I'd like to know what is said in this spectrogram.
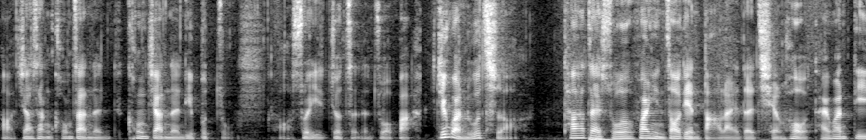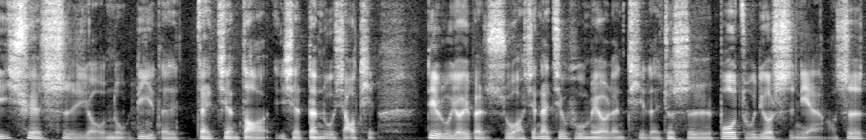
啊，加上空战能空降能力不足。啊，所以就只能作罢。尽管如此啊，他在说欢迎早点打来的前后，台湾的确是有努力的在建造一些登陆小艇。例如有一本书啊，现在几乎没有人提的，就是《波族六十年》啊，是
